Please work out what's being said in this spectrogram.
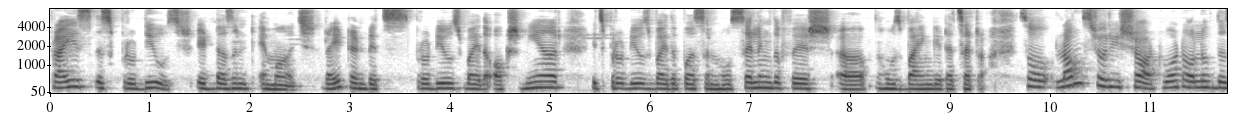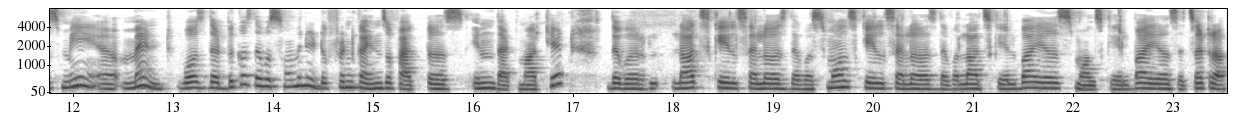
price is produced, it doesn't emerge, right? And it's produced by the auctioneer, it's produced by the person who's selling the fish, uh, who's buying it, etc. So, long story short, what all of this may uh, meant was that because there were so many different kinds of actors in that market, there were large scale sellers, there were small scale sellers, there were large scale buyers, small scale buyers, etc.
